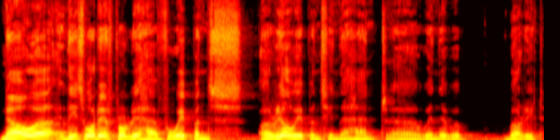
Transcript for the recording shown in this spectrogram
Now, uh, these warriors probably have weapons, uh, real weapons in their hand uh, when they were buried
